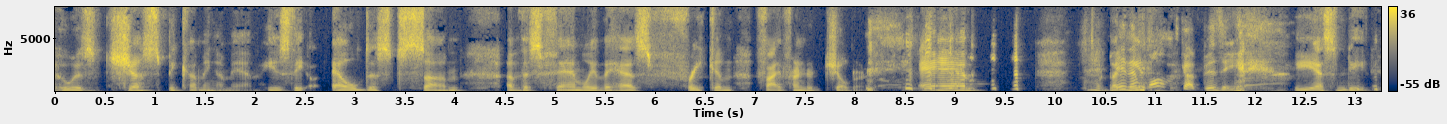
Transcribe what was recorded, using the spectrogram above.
who is just becoming a man. He's the eldest son of this family that has freaking 500 children. And but hey he's- waltons got busy Yes, indeed.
